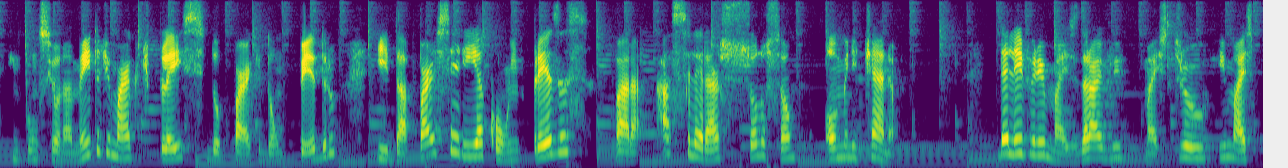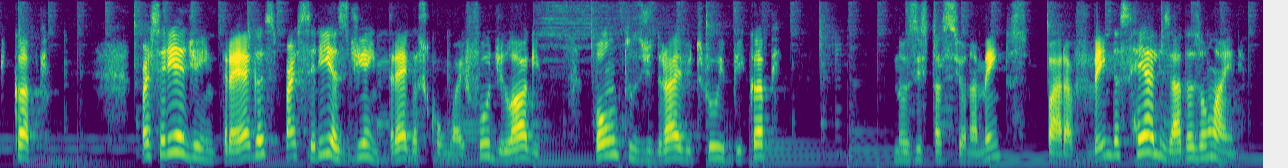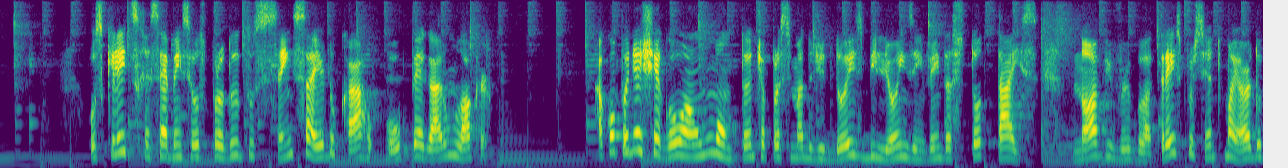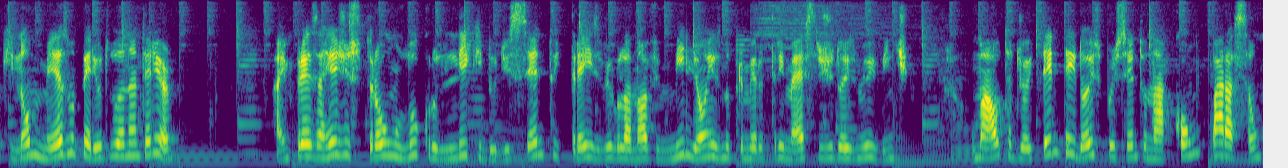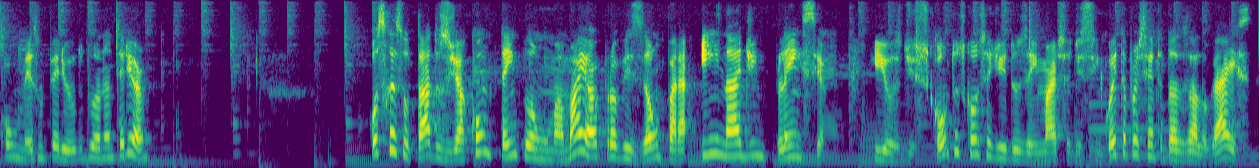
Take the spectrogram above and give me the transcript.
Impulsionamento de marketplace do Parque Dom Pedro e da parceria com empresas para acelerar solução omnichannel. Delivery mais drive, mais true e mais pickup. Parceria de entregas, parcerias de entregas com o iFood Log, pontos de drive-thru e pickup nos estacionamentos para vendas realizadas online. Os clientes recebem seus produtos sem sair do carro ou pegar um locker. A companhia chegou a um montante aproximado de 2 bilhões em vendas totais, 9,3% maior do que no mesmo período do ano anterior a empresa registrou um lucro líquido de 103,9 milhões no primeiro trimestre de 2020, uma alta de 82% na comparação com o mesmo período do ano anterior. Os resultados já contemplam uma maior provisão para inadimplência e os descontos concedidos em março de 50% das alugais,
